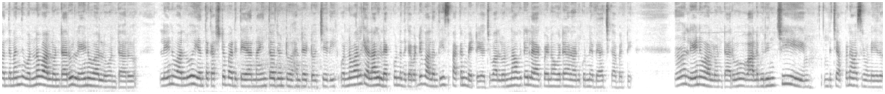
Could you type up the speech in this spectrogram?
కొంతమంది ఉన్న వాళ్ళు ఉంటారు లేని వాళ్ళు ఉంటారు. లేని వాళ్ళు ఎంత కష్టపడితే నైన్ థౌజండ్ టూ హండ్రెడ్ వచ్చేది. ఉన్న వాళ్ళకి ఎలాగో లెక్క ఉండదు కాబట్టి వాళ్ళని తీసి పక్కన పెట్టేయచ్చు. వాళ్ళు ఉన్న ఒకటే లేకపోయినా ఒకటే అని అనుకునే బ్యాచ్ కాబట్టి. లేని వాళ్ళు ఉంటారు. వాళ్ళ గురించి ఇంకా చెప్పనవసరం లేదు.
